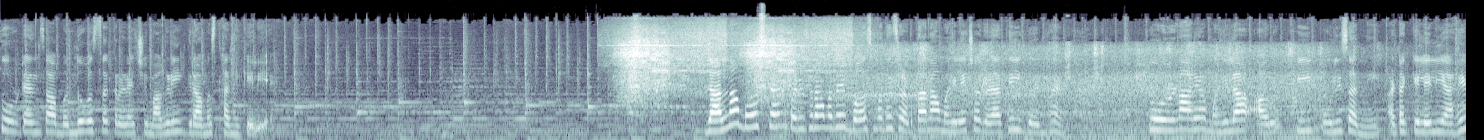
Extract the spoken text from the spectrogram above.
चोरट्यांचा बंदोबस्त करण्याची मागणी ग्रामस्थांनी केली आहे. जालना बस स्टँड परिसरामध्ये बसमध्ये चढताना महिलेच्या गळ्यातील गंठण. चोरणाऱ्या महिला आरोपी पोलिसांनी अटक केलेली आहे.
